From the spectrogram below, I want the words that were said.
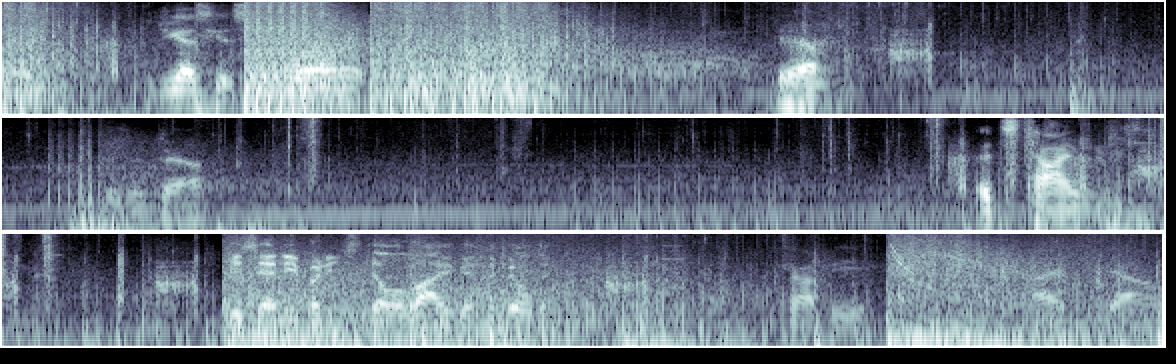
here. Did you guys get C4 on it? Yeah. Is it down? It's time. Enemies down there. Is anybody still alive in the building? Copy. I'm down.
